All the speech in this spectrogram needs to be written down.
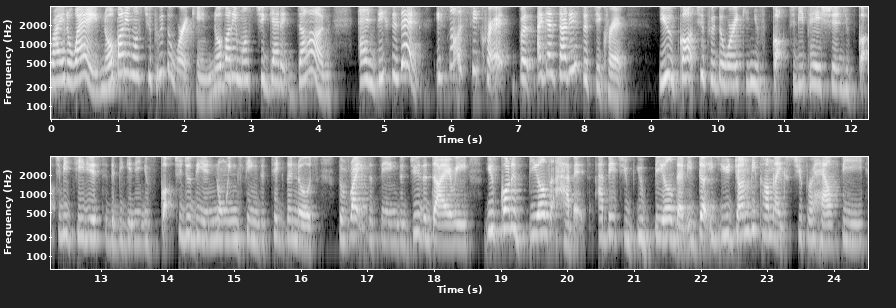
right away. Nobody wants to put the work in. Nobody wants to get it done. And this is it. It's not a secret, but I guess that is the secret. You've got to put the work in. You've got to be patient. You've got to be tedious at the beginning. You've got to do the annoying thing, to take the notes, to write the thing, to do the diary. You've got to build habits. Habits, you, you build them. It do, you don't become like super healthy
